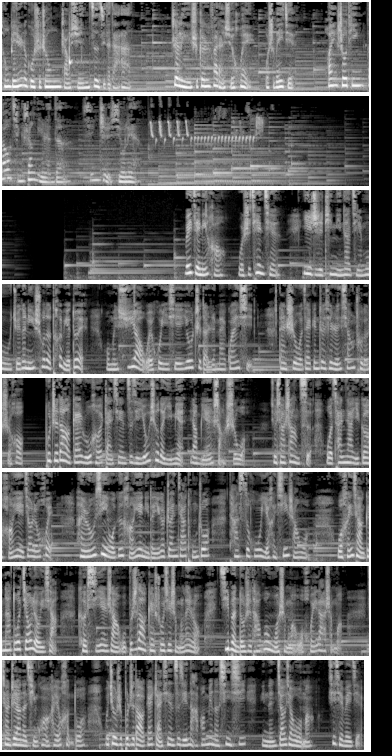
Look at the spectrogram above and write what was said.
从别人的故事中找寻自己的答案。这里是个人发展学会，我是薇姐，欢迎收听高情商女人的心智修炼。薇姐您好，我是倩倩，一直听您的节目，觉得您说的特别对。我们需要维护一些优质的人脉关系，但是我在跟这些人相处的时候，不知道该如何展现自己优秀的一面，让别人赏识我。就像上次我参加一个行业交流会，很荣幸我跟行业里的一个专家同桌，他似乎也很欣赏我，我很想跟他多交流一下，可席宴上我不知道该说些什么内容，基本都是他问我什么我回答什么。像这样的情况还有很多，我就是不知道该展现自己哪方面的信息，你能教教我吗？谢谢薇姐。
